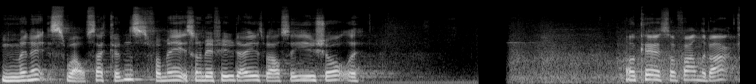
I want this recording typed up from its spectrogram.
minutes, well, seconds. For me, it's going to be a few days, but I'll see you shortly. Okay, so finally back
